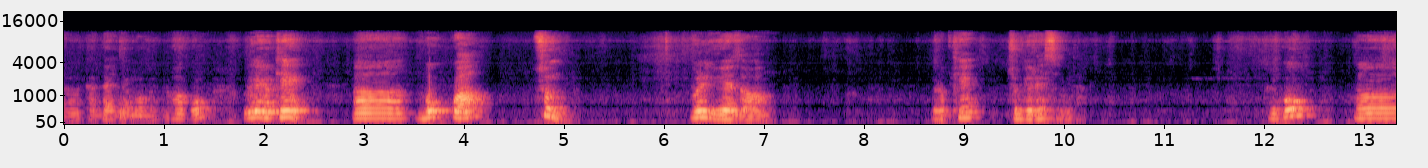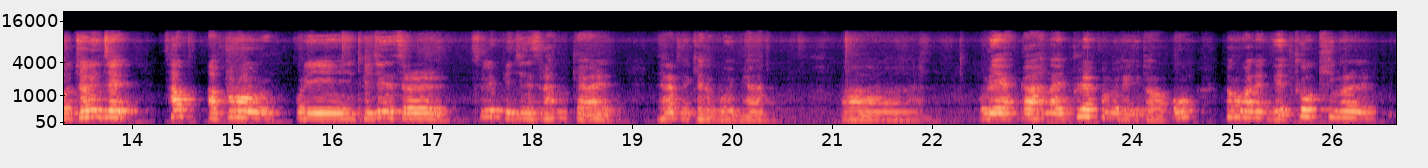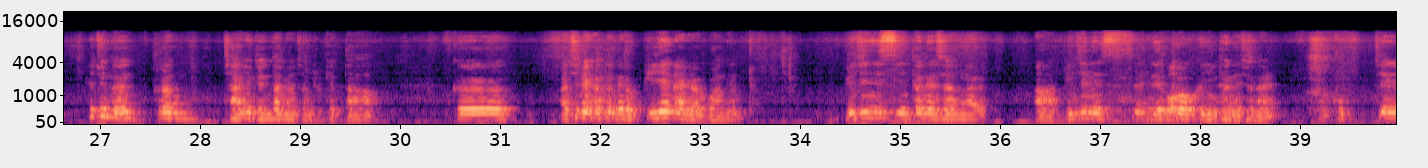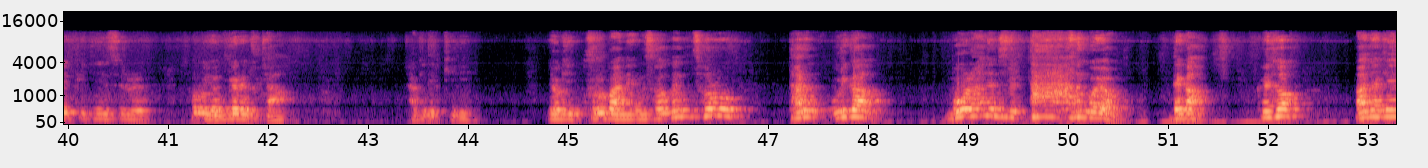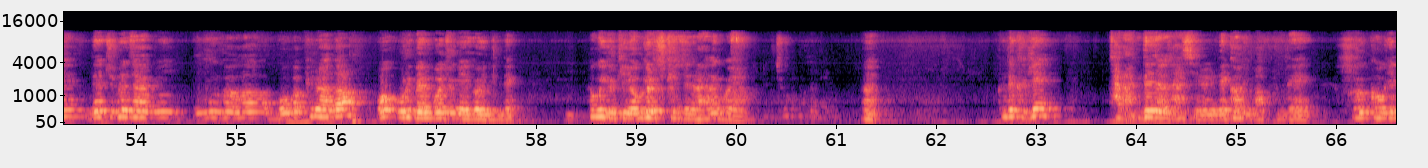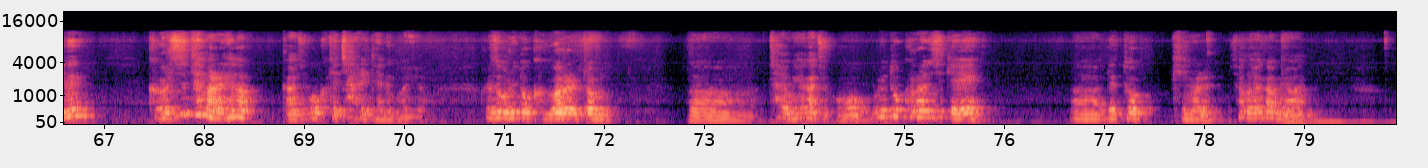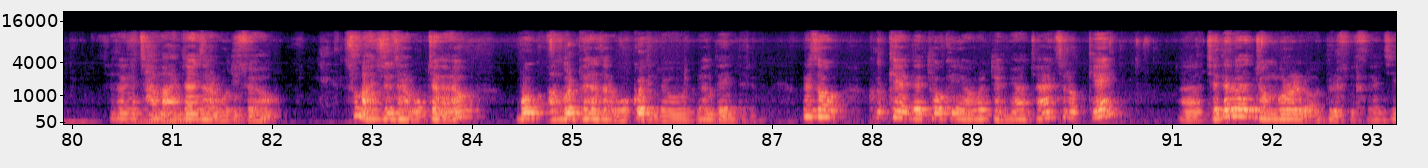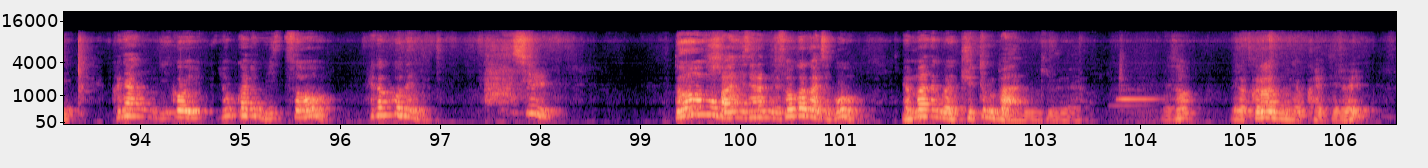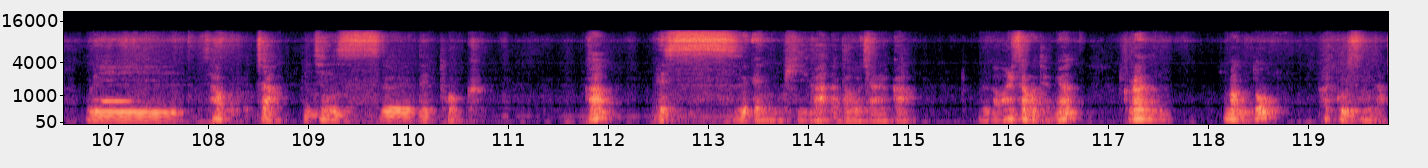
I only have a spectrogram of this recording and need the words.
어, 간단히 넘어가도록 하고 우리가 이렇게 어, 목과 숨을 위해서 이렇게 준비를 했습니다. 그리고 어, 저는 이제 사업 앞으로 우리 비즈니스를 슬립 비즈니스를 함께 할 사람들이 계속 모이면 어, 우리가 하나의 플랫폼이 되기도 하고 서로 간에 네트워킹을 해주는 그런 장이 된다면 참 좋겠다. 그 아침에 갔던 데가 BNI라고 하는 Business International 아 Business Network International 국제 비즈니스를 서로 연결해 주자. 자기들끼리 여기 그룹 안에서는 서로 다른 우리가 뭘 하는지를 다 아는 거예요. 내가 그래서 만약에 내 주변 사람이 누군가가 뭐가 필요하다, 어 우리 멤버 중에 이거 있는데 하고 이렇게 연결시켜주는 하는 거예요. 네. 근데 그게 잘 안 되죠, 사실. 내가 하기 바쁜데. 그, 거기는 그걸 시스템화를 해놔가지고 그게 잘 되는 거예요. 그래서 우리도 그거를 좀, 어, 차용해가지고, 우리도 그런 식의, 어, 네트워킹을 서로 해가면 세상에 잠 안 자는 사람 어디 있어요? 숨 안 쉬는 사람 없잖아요? 목 안 불편한 사람 없거든요, 현대인들은. 그래서 그렇게 네트워킹이 연결되면 자연스럽게 어, 제대로 된 정보를 얻을 수 있어야지. 그냥 이거 효과 좀 있어. 해갖고는 사실 너무 많이 사람들이 속아가지고 웬만한 거에 귀뚱도 안 기울여요. 그래서 우리가 그런 역할들을 우리 사업자 비즈니스 네트워크가 SNB가 하나 나오지 않을까. 우리가 활성화되면 그런 희망도 갖고 있습니다.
